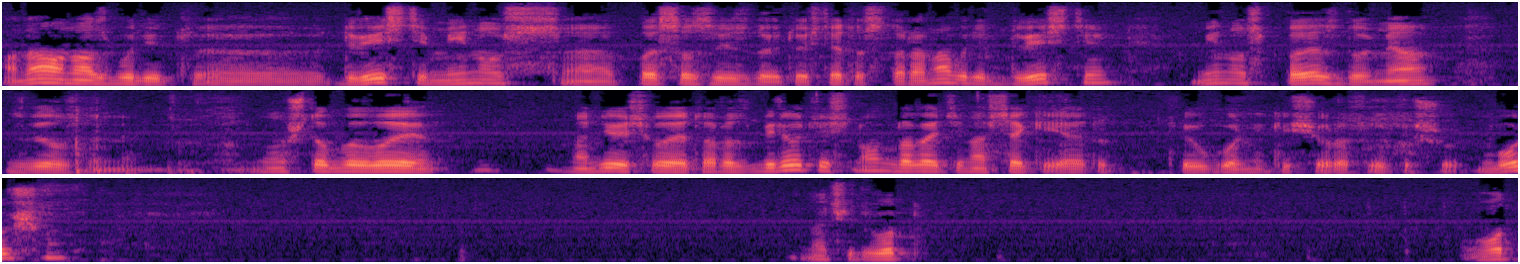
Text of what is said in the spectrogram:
она у нас будет 200 минус P со звездой. То есть эта сторона будет 200 минус P с двумя звездами. Ну, чтобы вы, надеюсь, вы это разберетесь. Но давайте на всякий я этот треугольник еще раз выпишу больше. Значит, вот, вот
